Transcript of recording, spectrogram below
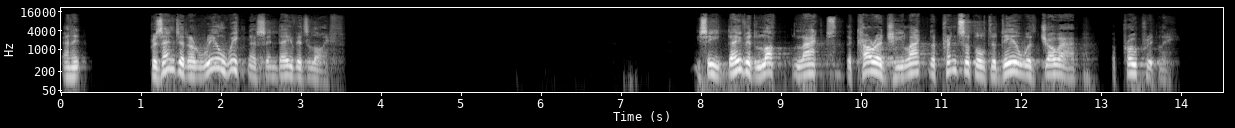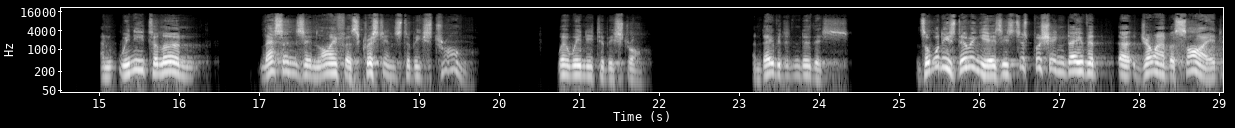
And it presented a real weakness in David's life. You see, David lacked the courage, he lacked the principle to deal with Joab appropriately. And we need to learn lessons in life as Christians to be strong where we need to be strong. And David didn't do this. And so what he's doing here is he's just pushing David, uh, Joab aside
